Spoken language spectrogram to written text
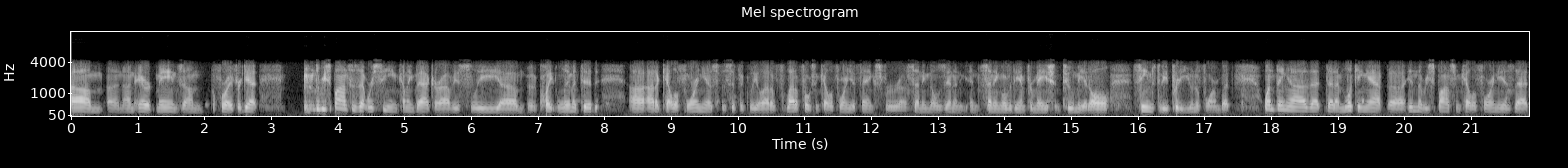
um, on, on Eric Maines. Um, before I forget, the responses that we're seeing coming back are obviously um, quite limited uh, out of California specifically. A lot of a lot of folks in California. Thanks for uh, sending those in and, and sending over the information to me. It all seems to be pretty uniform. But one thing uh, that that I'm looking at uh, in the response from California is that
